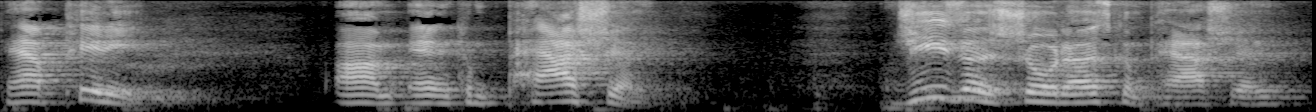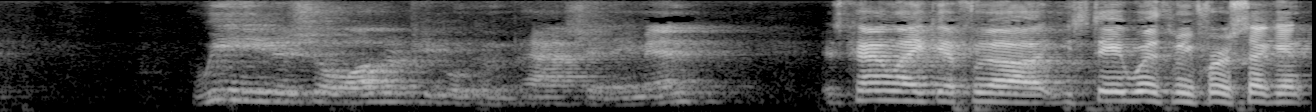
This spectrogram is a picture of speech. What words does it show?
To have pity um, and compassion. Jesus showed us compassion. We need to show other people compassion. Amen? It's kind of like if uh, you stay with me for a second,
